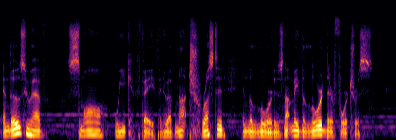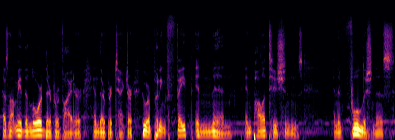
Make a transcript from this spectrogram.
And those who have small, weak faith and who have not trusted in the Lord, who has not made the Lord their fortress, has not made the Lord their provider and their protector, who are putting faith in men, in politicians, and in foolishness,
